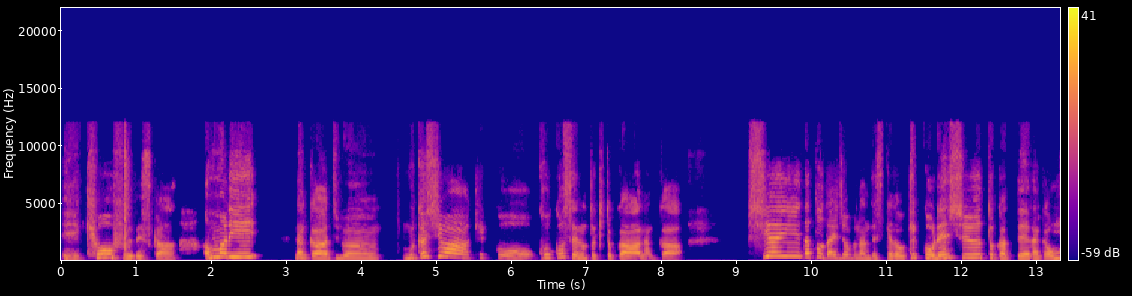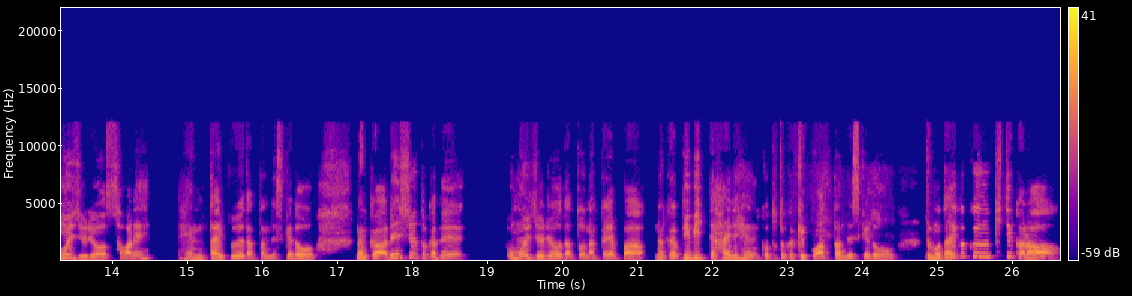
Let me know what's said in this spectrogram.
えー恐怖ですか？あんまり、なんか自分、昔は結構、高校生の時とか、なんか、試合だと大丈夫なんですけど、結構練習とかって、なんか重い重量触れへんタイプだったんですけど、なんか練習とかで重い重量だと、なんかやっぱ、なんかビビって入れへんこととか結構あったんですけど、でも大学来てから、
